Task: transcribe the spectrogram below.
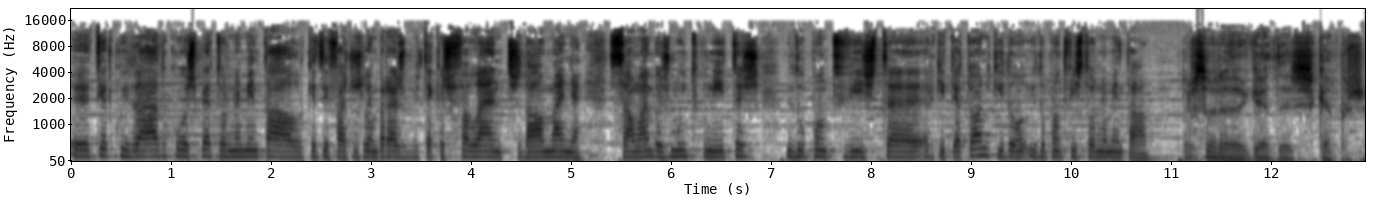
eh, ter cuidado com o aspecto ornamental, quer dizer, faz-nos lembrar as bibliotecas falantes da Alemanha. São ambas muito bonitas do ponto de vista arquitetónico e do, e do ponto de vista ornamental. Professora Guedes Campos.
